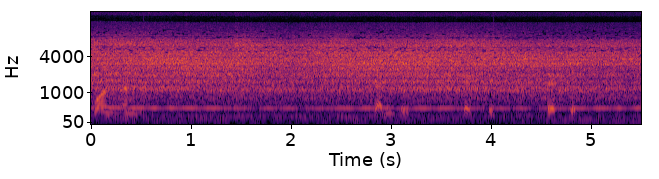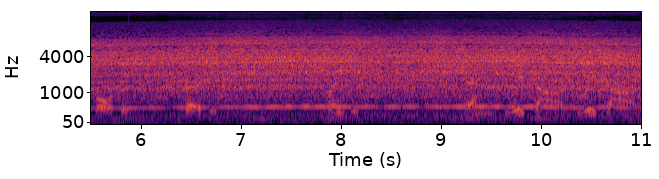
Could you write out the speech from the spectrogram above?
One hundred, seventy, sixty, fifty, forty, thirty, twenty, ten. Retard, retard.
